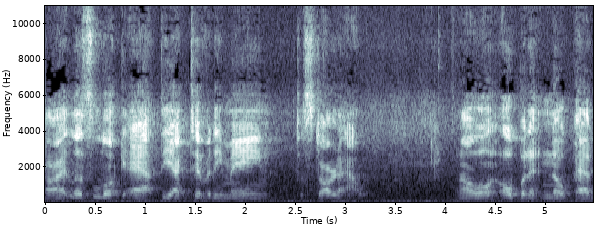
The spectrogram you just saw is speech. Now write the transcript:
All right, let's look at the activity main to start out. And I'll open it in Notepad++.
